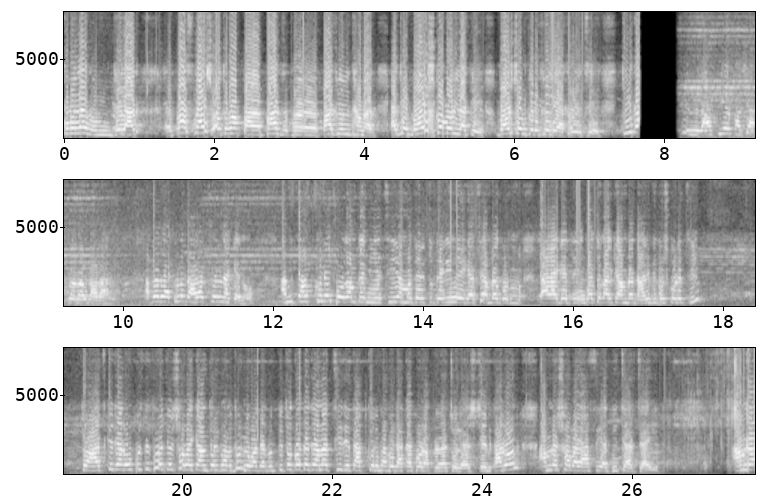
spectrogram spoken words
কুমিল্লা জেলার পাঁচলাইশ অথবা পাঁচ পাঁচবিবি থানার একজন বয়স্ক মহিলাকে ধর্ষণ করে ফেলে রাখা হয়েছে। কি রাশিয়ার পাশে আপনারাও দাঁড়ান। আপনারা এখনও দাঁড়াচ্ছেন না কেন? আমি তাৎক্ষণিক প্রোগ্রামটা নিয়েছি, আমাদের একটু দেরি হয়ে গেছে, আমরা তার আগে গতকালকে আমরা নারী দিবস করেছি। তো আজকে যারা উপস্থিত হয়েছেন, সবাইকে আন্তরিকভাবে ধন্যবাদ এবং কৃতজ্ঞতা জানাচ্ছি যে তাৎক্ষণিকভাবে ডাকার পর আপনারা চলে আসছেন। কারণ আমরা সবাই আসি আর বিচার চাই। আমরা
